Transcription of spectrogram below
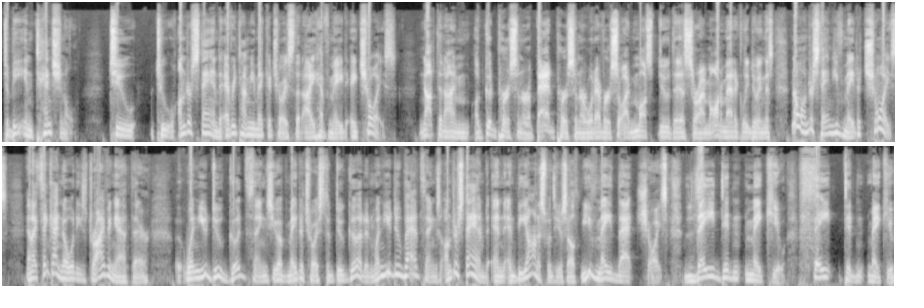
to be intentional, to, to understand every time you make a choice that I have made a choice. Not that I'm a good person or a bad person or whatever, so I must do this or I'm automatically doing this. No, understand you've made a choice. And I think I know what he's driving at there. When you do good things, you have made a choice to do good. And when you do bad things, understand and, and be honest with yourself. You've made that choice. They didn't make you. Fate didn't make you.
